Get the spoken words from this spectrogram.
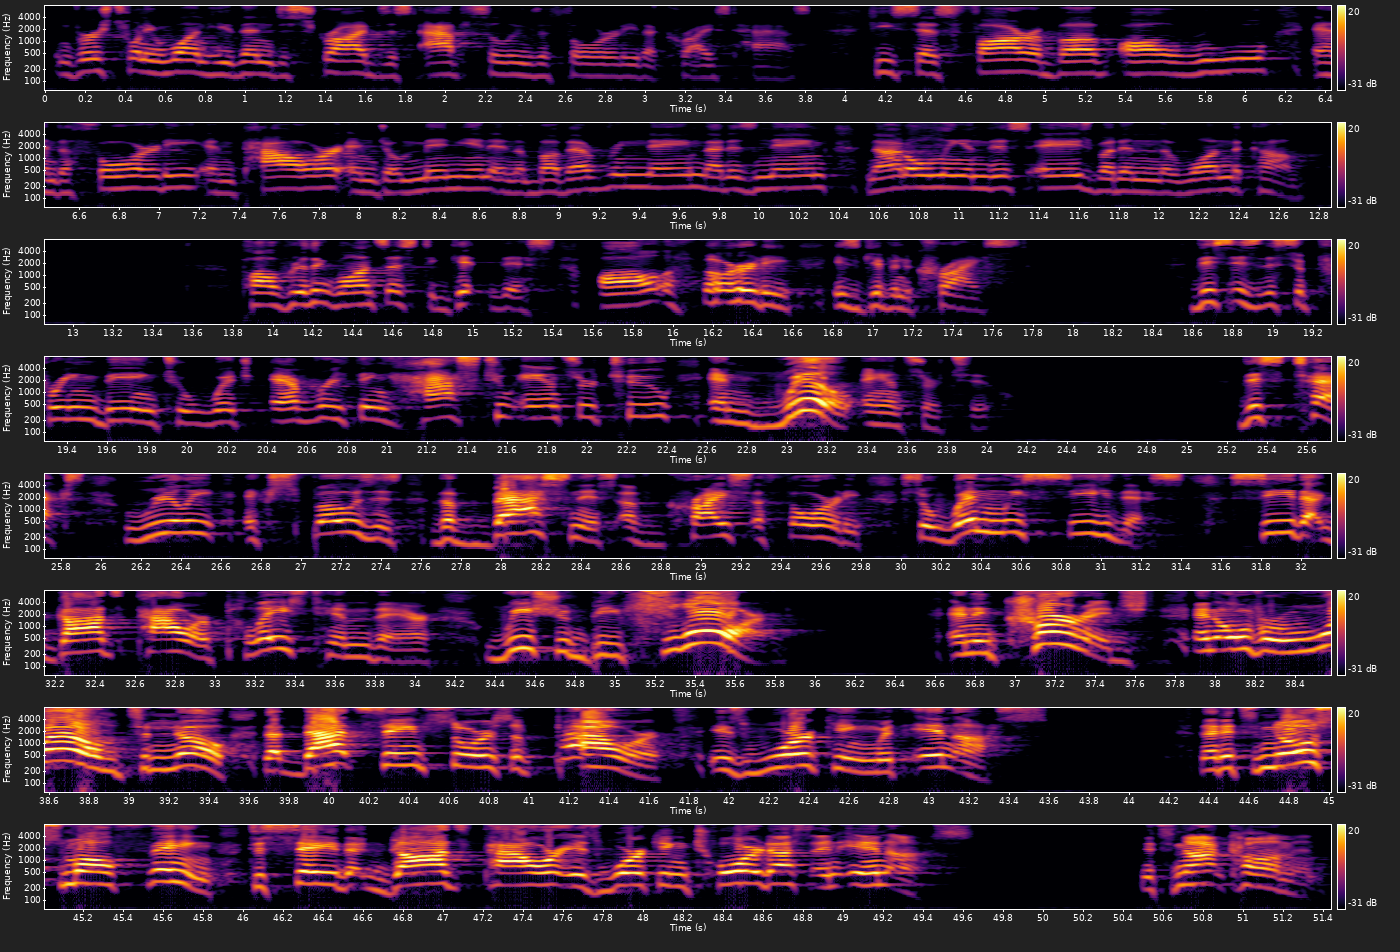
In verse 21, he then describes this absolute authority that Christ has. He says, Far above all rule and authority and power and dominion, and above every name that is named, not only in this age, but in the one to come. Paul really wants us to get this. All authority is given to Christ. This is the supreme being to which everything has to answer to and will answer to. This text really exposes the vastness of Christ's authority. So when we see this, see that God's power placed him there, we should be floored and encouraged and overwhelmed to know that that same source of power is working within us. That it's no small thing to say that God's power is working toward us and in us. It's not common.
